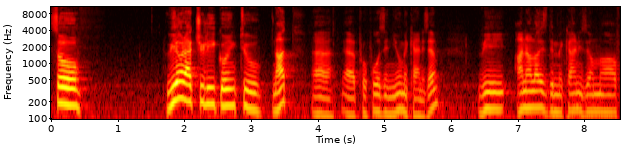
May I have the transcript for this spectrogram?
So we are actually going to not uh, uh, propose a new mechanism. We analyzed the mechanism of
